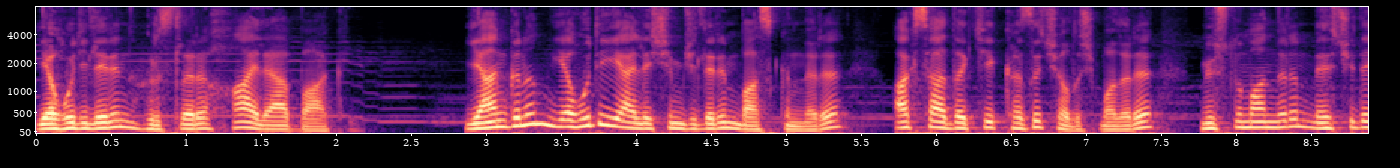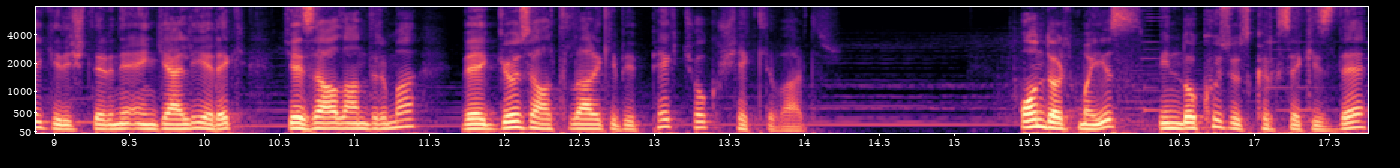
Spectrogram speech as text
Yahudilerin hırsları hala baki. Yangının Yahudi yerleşimcilerin baskınları, Aksa'daki kazı çalışmaları, Müslümanların mescide girişlerini engelleyerek cezalandırma ve gözaltılar gibi pek çok şekli vardır. 14 Mayıs 1948'de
